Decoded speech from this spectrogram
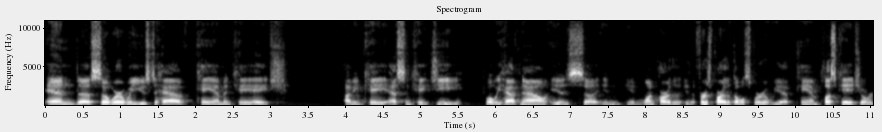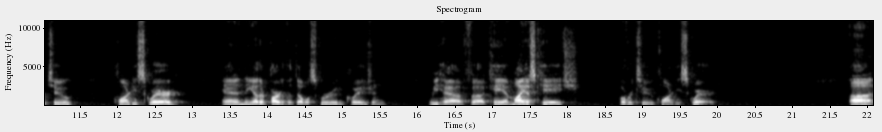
and uh, so where we used to have Km and Kh, I mean Ks and Kg, what we have now is uh, in in one part of the in the first part of the double square root we have Km plus Kh over two, quantity squared, and in the other part of the double square root equation we have uh, Km minus Kh over two, quantity squared. Uh,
